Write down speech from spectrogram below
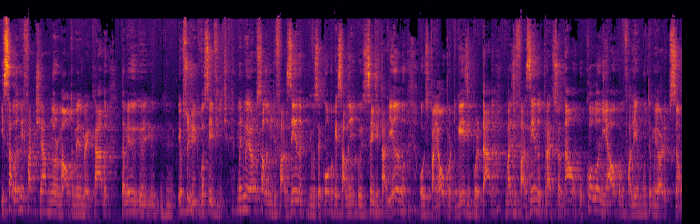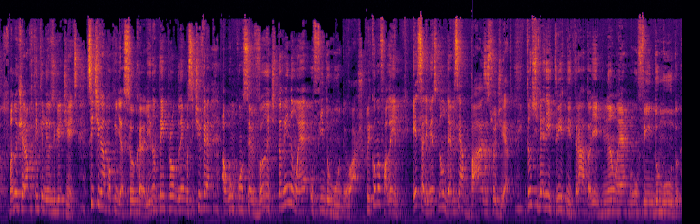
e salame fatiado normal também no mercado, também eu, eu, eu sugiro que você evite. Muito melhor o salame de fazenda, que você compra, que salame, seja italiano ou espanhol, português, importado, mas de fazenda, o tradicional, o colonial, como eu falei, é muito melhor opção. Mas no geral você tem que ler os ingredientes. Se tiver um pouquinho de açúcar ali, não tem problema. Se tiver algum conservante, também não é o fim do mundo, eu acho. Porque como eu falei, esses alimentos não devem ser a base da sua dieta. Então se tiver nitrito, nitrato ali, não é o fim do mundo.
